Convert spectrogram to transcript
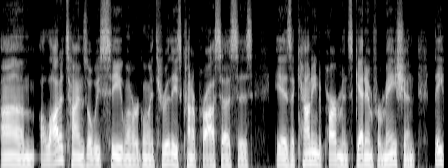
Um, a lot of times, what we see when we're going through these kind of processes is accounting departments get information, they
